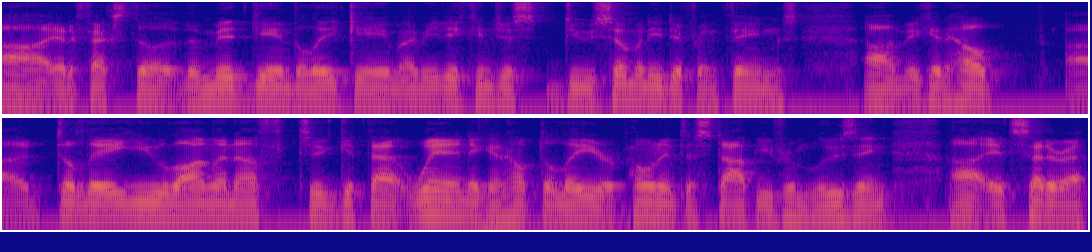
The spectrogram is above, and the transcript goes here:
Uh, it affects the the mid game, the late game. I mean, it can just do so many different things. Um, it can help uh, delay you long enough to get that win. It can help delay your opponent to stop you from losing, uh, etc.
